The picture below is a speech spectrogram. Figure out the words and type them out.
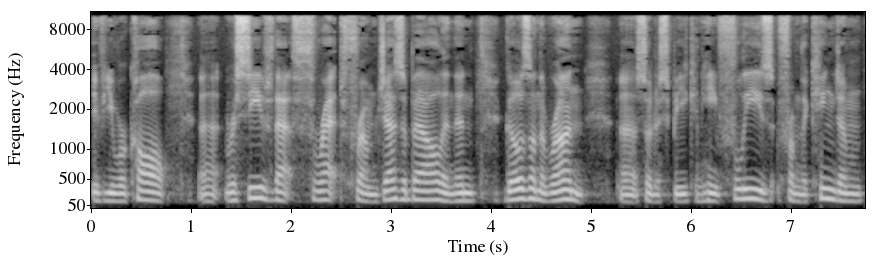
if you recall uh, receives that threat from Jezebel and then goes on the run uh, so to speak and he flees from the kingdom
